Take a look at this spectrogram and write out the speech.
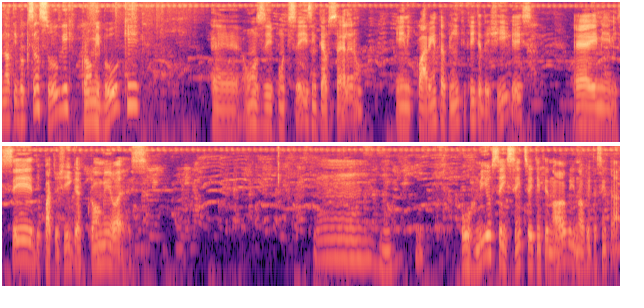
notebook Samsung, Chromebook é, 11.6 Intel Celeron N40, 20, 32 GB é MMC de 4 GB Chrome OS hum, por R$ 1.689,90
